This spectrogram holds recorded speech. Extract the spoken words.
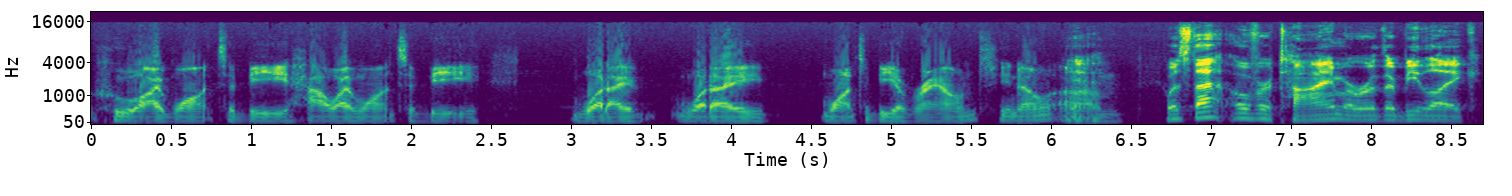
who I want to be, how I want to be, what I what I want to be around. You know. Yeah. Um, Was that over time, or would there be like,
